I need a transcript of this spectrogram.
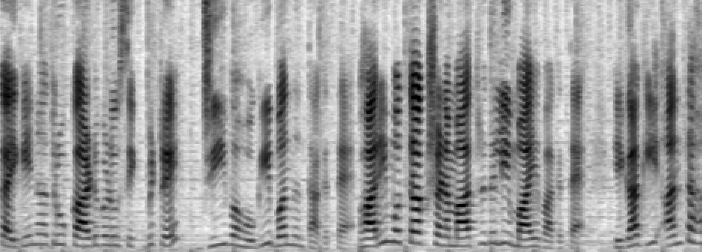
ಕೈಗೇನಾದ್ರೂ ಕಾರ್ಡುಗಳು ಸಿಕ್ಬಿಟ್ರೆ ಜೀವ ಹೋಗಿ ಬಂದಂತಾಗತ್ತೆ. ಭಾರಿ ಮೊತ್ತ ಕ್ಷಣ ಮಾತ್ರದಲ್ಲಿ ಮಾಯವಾಗತ್ತೆ. ಹೀಗಾಗಿ ಅಂತಹ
